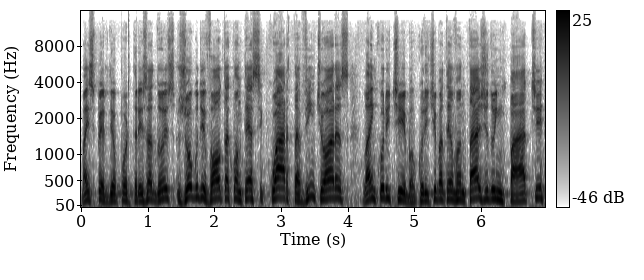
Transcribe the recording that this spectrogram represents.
mas perdeu por 3 a 2. Jogo de volta acontece quarta, 20 horas, lá em Curitiba. O Curitiba tem a vantagem do empate.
